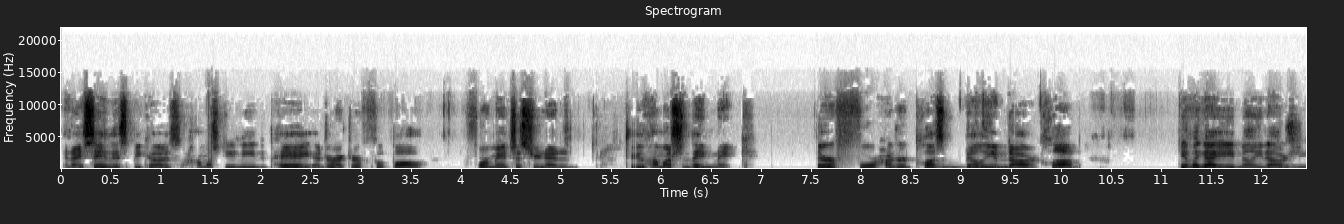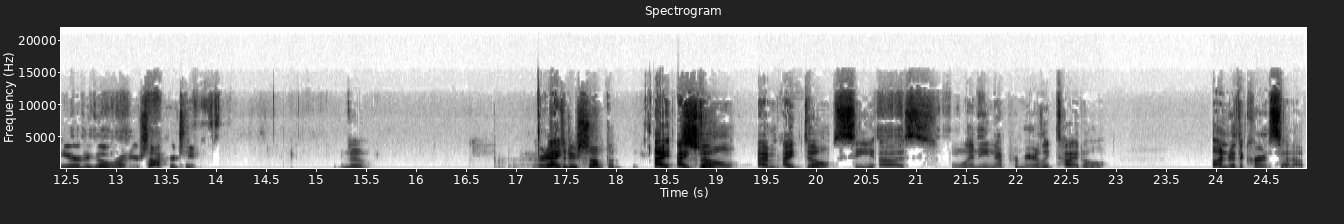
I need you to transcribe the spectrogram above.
And I say this because how much do you need to pay a director of football for Manchester United to how much they make? They're a 400 plus billion dollar club. Give a guy $8 million a year to go run your soccer team. no. They're gonna have I- to do something. I, I So- don't I'm I don't see us winning a Premier League title under the current setup.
